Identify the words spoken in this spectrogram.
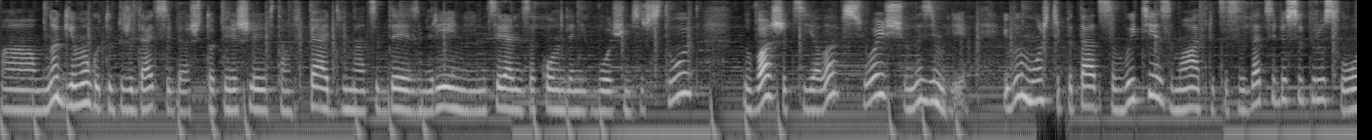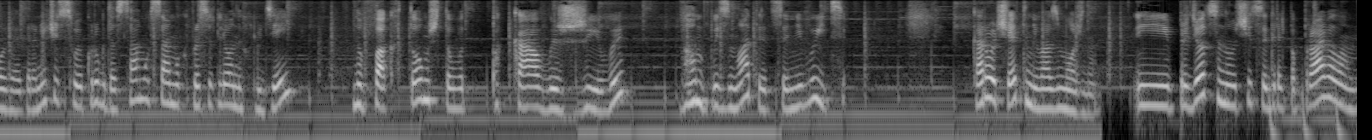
А, многие могут убеждать себя, что перешли там, в 5-12D измерений, и материальный закон для них больше не существует, но ваше тело все еще на Земле, и вы можете пытаться выйти из матрицы, создать себе суперусловия, ограничить свой круг до самых-самых просветленных людей, но факт в том, что вот пока вы живы, вам из матрицы не выйти. Короче, это невозможно. И придется научиться играть по правилам.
